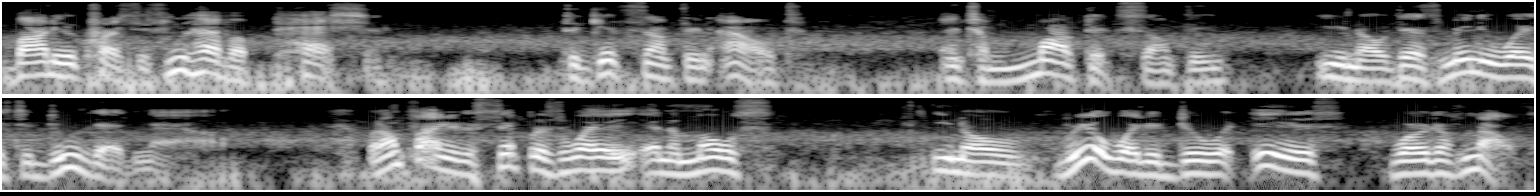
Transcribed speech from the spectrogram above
body of Christ, if you have a passion to get something out and to market something, you know, there's many ways to do that now. But I'm finding the simplest way and the most, you know, real way to do it is word of mouth.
